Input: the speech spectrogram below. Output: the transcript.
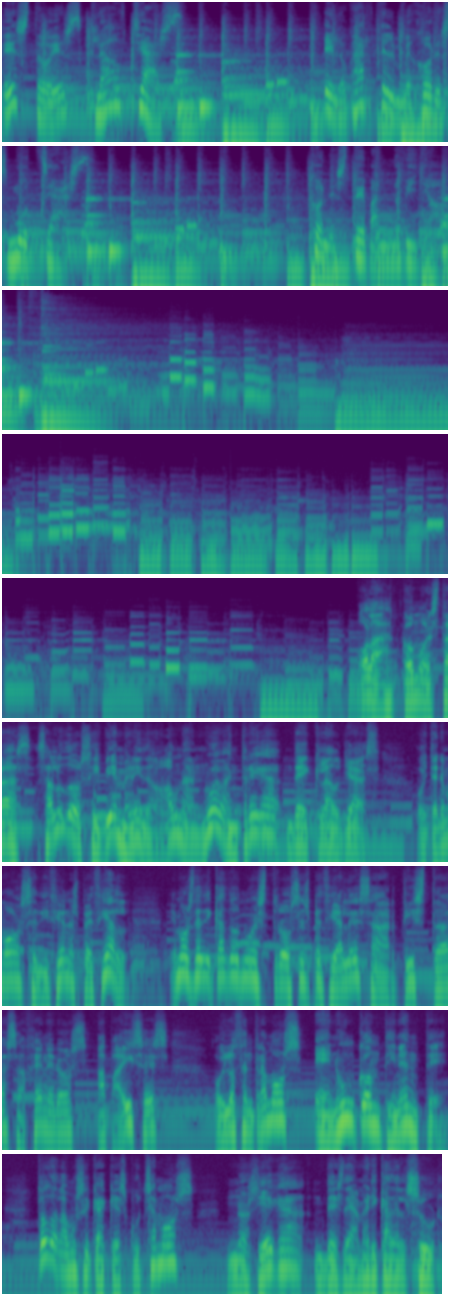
Esto es Cloud Jazz, el hogar del mejor smooth jazz, con Esteban Novillo. Hola, ¿cómo estás? Saludos y bienvenido a una nueva entrega de Cloud Jazz. Hoy tenemos edición especial Hemos dedicado nuestros especiales a artistas, a géneros, a países. Hoy lo centramos en un continente. Toda la música que escuchamos nos llega desde América del Sur.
